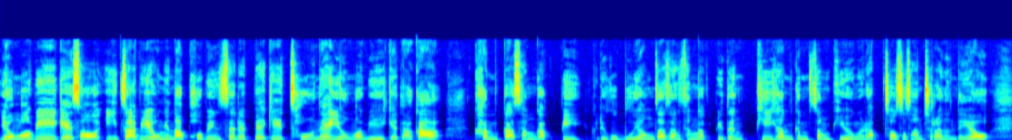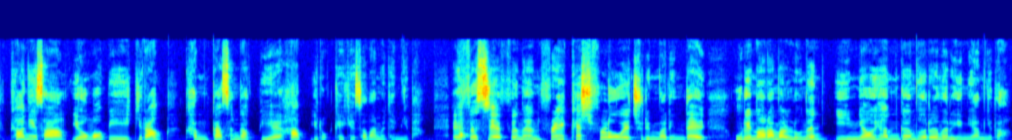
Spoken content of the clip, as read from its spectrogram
영업이익에서 이자 비용이나 법인세를 빼기 전에 영업이익에다가 감가상각비 그리고 무형자산 상각비 등 비현금성 비용을 합쳐서 산출하는데요. 편의상 영업이익이랑 감가상각비의 합 이렇게 계산하면 됩니다. FCF는 Free Cash Flow의 줄임말인데 우리나라 말로는 잉여 현금 흐름을 의미합니다.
